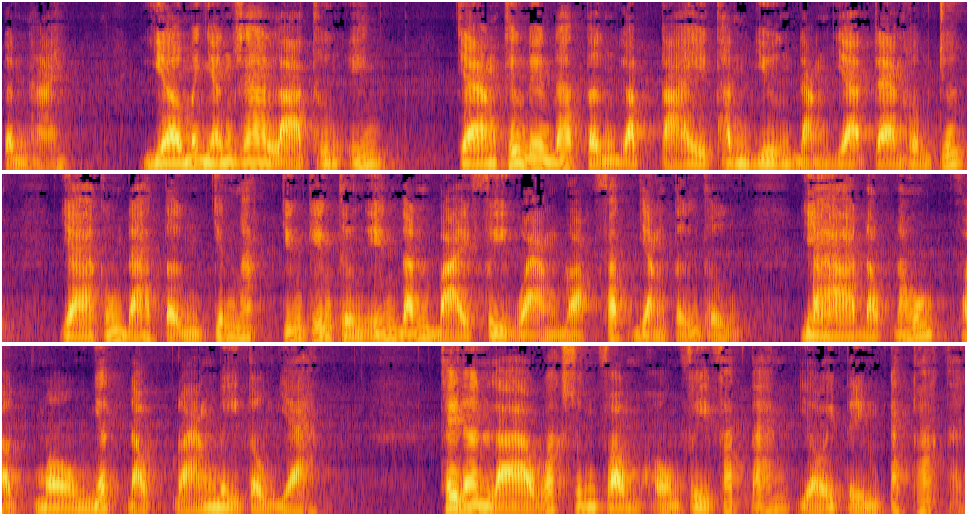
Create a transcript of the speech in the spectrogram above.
kinh hãi. Giờ mới nhận ra là Thương Yến. Chàng thiếu niên đã từng gặp tại Thanh Dương Đặng Gia Trang hôm trước và cũng đã từng chính mắt chứng kiến Thường Yến đánh bại phi hoàng đoạt phách văn tử thượng và độc đấu Phật môn nhất độc đoạn mi tôn giả. Thế nên là Quát Xuân Phong hồn phi phách tán dội tìm cách thoát thân.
